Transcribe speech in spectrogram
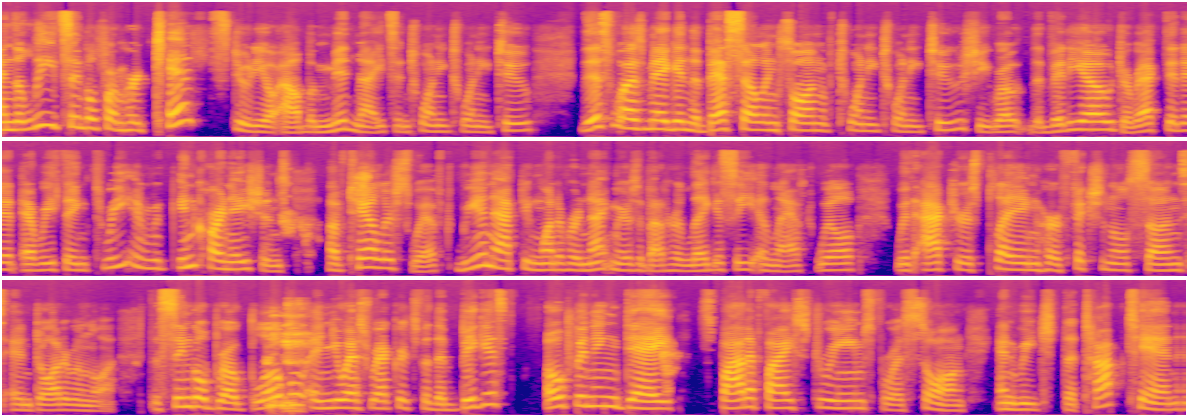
and the lead single from her 10th studio album, Midnights, in 2022. This was Megan, the best selling song of 2022. She wrote the video, directed it, everything. Three in- incarnations of Taylor Swift, reenacting one of her nightmares about her legacy and last will, with actors playing her fictional sons and daughter in law. The single broke global and US records for the biggest opening day Spotify streams for a song and reached the top 10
